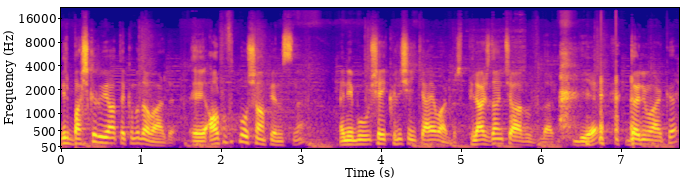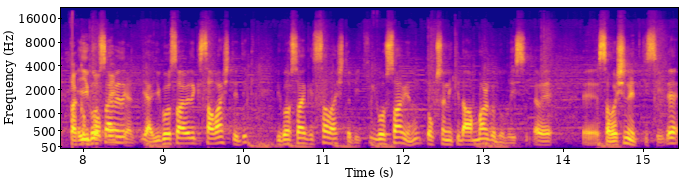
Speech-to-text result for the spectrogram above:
bir başka rüya takımı da vardı. Ee, Avrupa Futbol Şampiyonası'na Hani bu şey klişe hikaye vardır. Plajdan çağrıldılar diye Danimarka. E, Yugoslavya'daki, toplayıp ya Yugoslavya'daki savaş dedik. Yugoslavya'daki savaş tabii ki Yugoslavya'nın 92'de ambargo dolayısıyla ve e, savaşın etkisiyle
